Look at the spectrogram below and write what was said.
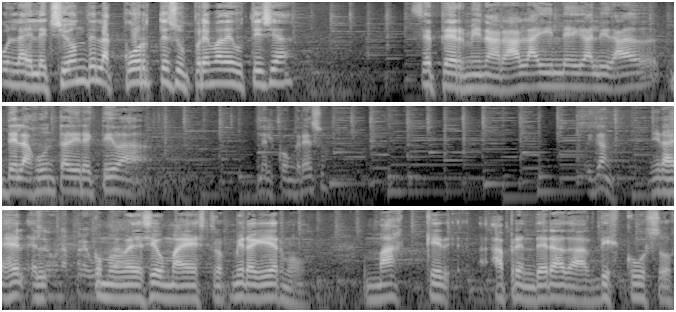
con la elección de la Corte Suprema de Justicia, ¿se terminará la ilegalidad de la Junta Directiva del Congreso? Oigan, Mira, es el, Es como me decía un maestro, mira Guillermo, más que aprender a dar discursos,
